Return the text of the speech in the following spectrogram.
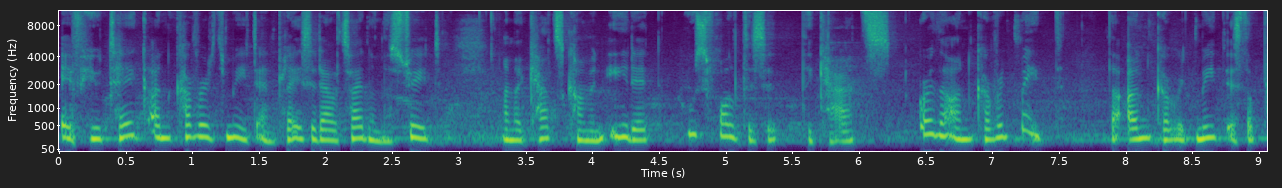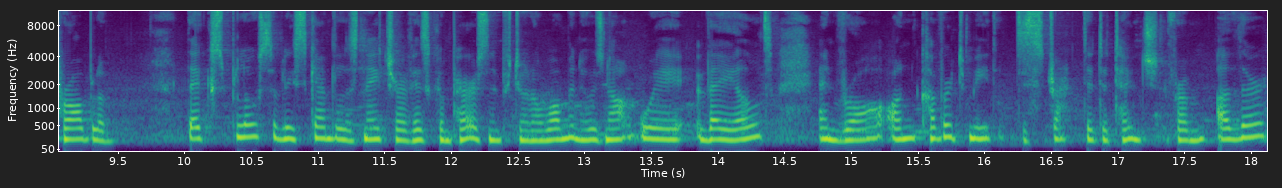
If you take uncovered meat and place it outside on the street, and the cats come and eat it, whose fault is it, the cats or the uncovered meat? The uncovered meat is the problem. The explosively scandalous nature of his comparison between a woman who is not veiled and raw, uncovered meat distracted attention from other,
